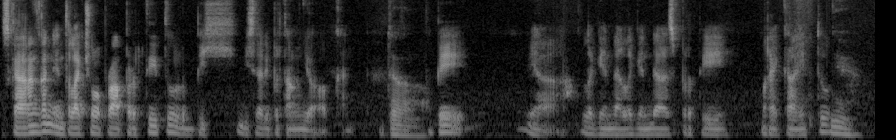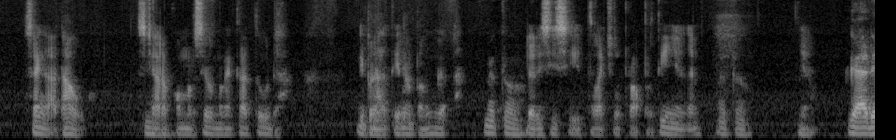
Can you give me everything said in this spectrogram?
Sekarang kan intellectual property itu lebih bisa dipertanggungjawabkan. Betul. Tapi ya legenda-legenda seperti mereka itu Iya. saya nggak tahu secara komersil mereka tuh udah diperhatiin apa enggak Betul, dari sisi intellectual property-nya kan. betul. Ya. Gak ada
